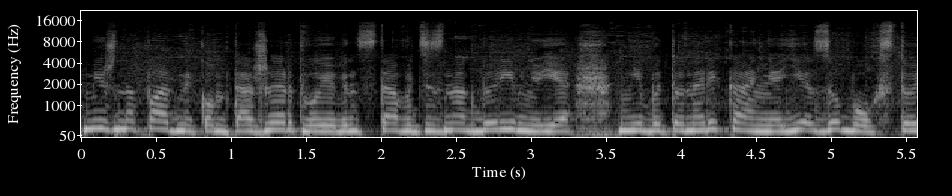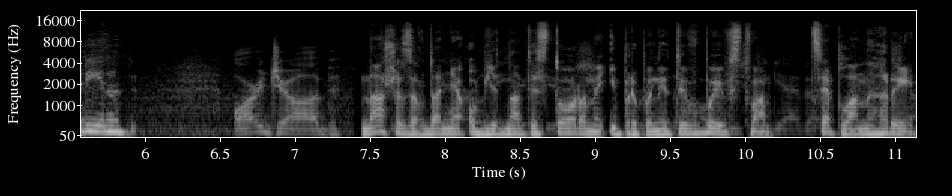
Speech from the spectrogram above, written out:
між нападником та жертвою. Він ставить знак дорівнює, нібито нарікання є з обох сторін. Наше завдання об'єднати сторони і припинити вбивства. Це план гри.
